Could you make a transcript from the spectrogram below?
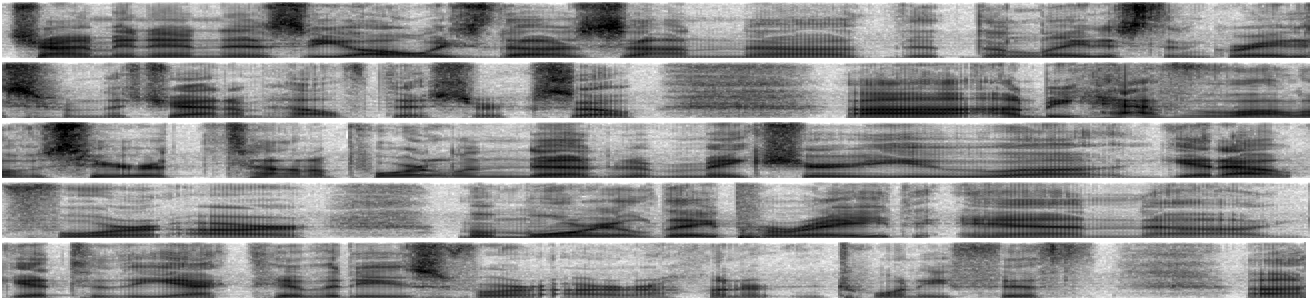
chiming in as he always does on uh, the, the latest and greatest from the Chatham Health District. So, uh, on behalf of all of us here at the town of Portland, uh, make sure you uh, get out for our Memorial Day parade and uh, get to the activities for our 125th uh,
